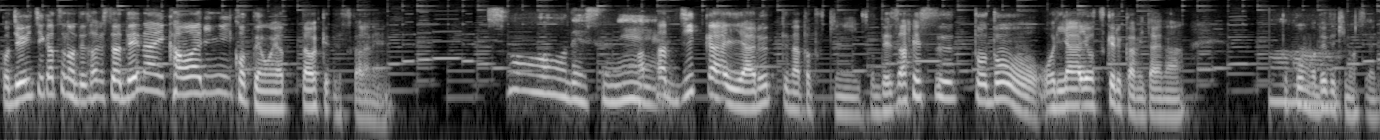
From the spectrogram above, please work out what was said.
こう11月のデザフェスは出ない代わりに古典をやったわけですからね。そうですね。また次回やるってなった時に、そのデザフェスとどう折り合いをつけるかみたいなところも出てきますよね。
